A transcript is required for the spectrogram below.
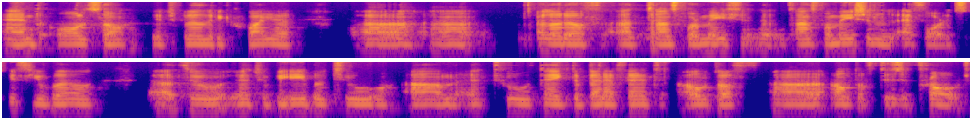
and also it will require uh, uh, a lot of uh, transformation transformational efforts, if you will, uh, to uh, to be able to um, uh, to take the benefit out of out of this approach.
